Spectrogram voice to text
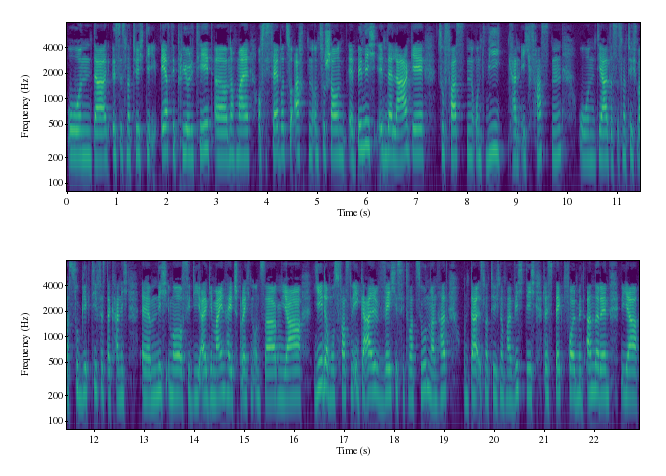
Und da ist es natürlich die erste Priorität, äh, nochmal auf sich selber zu achten und zu schauen, äh, bin ich in der Lage zu fasten und wie kann ich fasten und ja, das ist natürlich was Subjektives. Da kann ich ähm, nicht immer für die Allgemeinheit sprechen und sagen, ja, jeder muss fasten, egal welche Situation man hat. Und da ist natürlich nochmal wichtig, respektvoll mit anderen, ja,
